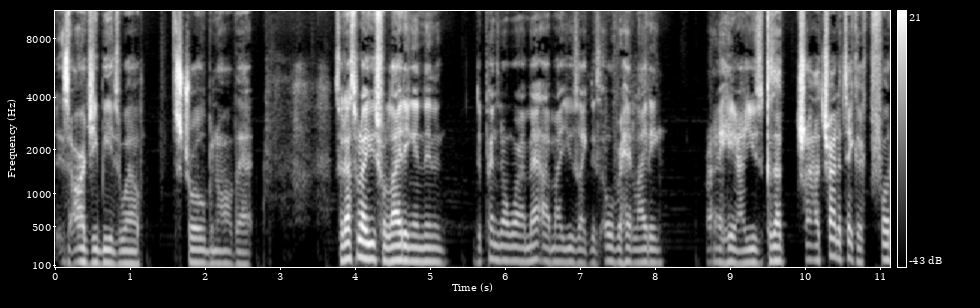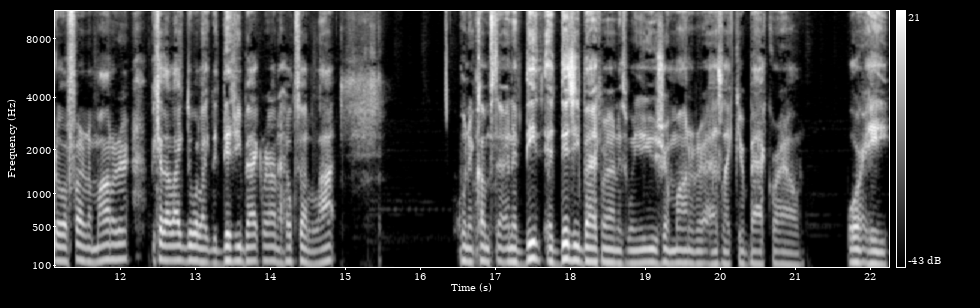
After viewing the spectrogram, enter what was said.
is RGB as well, strobe and all that. So that's what I use for lighting. And then depending on where I'm at, I might use like this overhead lighting right here. I use because I try I try to take a photo in front of the monitor because I like doing like the digi background. It helps out a lot when it comes to and a digi background is when you use your monitor as like your background or a,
